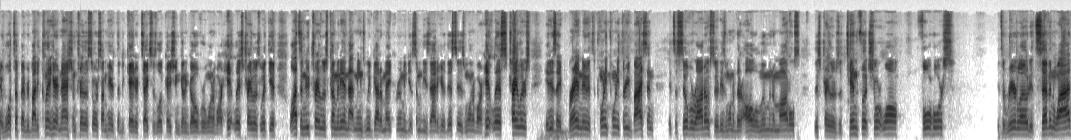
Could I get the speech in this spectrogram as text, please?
Hey, what's up, everybody? Clint here at National Trailer Source. I'm here at the Decatur, Texas location. Going to go over one of our hit list trailers with you. Lots of new trailers coming in. That means we've got to make room and get some of these out of here. This is one of our hit list trailers. It is a brand new, it's a 2023 Bison. It's a Silverado, so it is one of their all aluminum models. This trailer is a 10 foot short wall, four horse. It's a rear load. It's seven wide.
